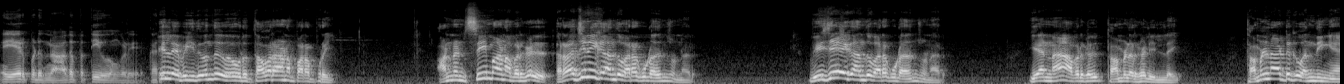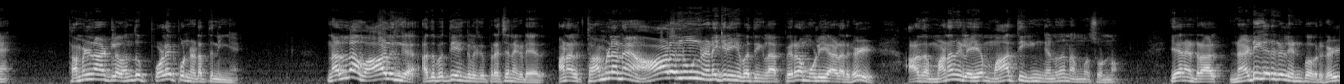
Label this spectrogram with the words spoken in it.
ஏற்படுதுண்ணா. அதை பற்றி உங்களுக்கு இல்லை இப்போ இது வந்து ஒரு தவறான பரப்புரை. அண்ணன் சீமான் அவர்கள் ரஜினிகாந்த் வரக்கூடாதுன்னு சொன்னார். விஜயகாந்த் வரக்கூடாதுன்னு சொன்னார். ஏன்னா அவர்கள் தமிழர்கள் இல்லை. தமிழ்நாட்டுக்கு வந்தீங்க. தமிழ்நாட்டில் வந்து பொழைப்பு நடத்துனீங்க. நல்லா வாழுங்க. அதை பற்றி எங்களுக்கு பிரச்சனை கிடையாது. ஆனால் தமிழனை ஆளணும்னு நினைக்கிறீங்க பார்த்தீங்களா பிற மொழியாளர்கள் அதை மனநிலையை மாற்றிக்கிங்கன்னு தான் நம்ம சொன்னோம். ஏனென்றால் நடிகர்கள் என்பவர்கள்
